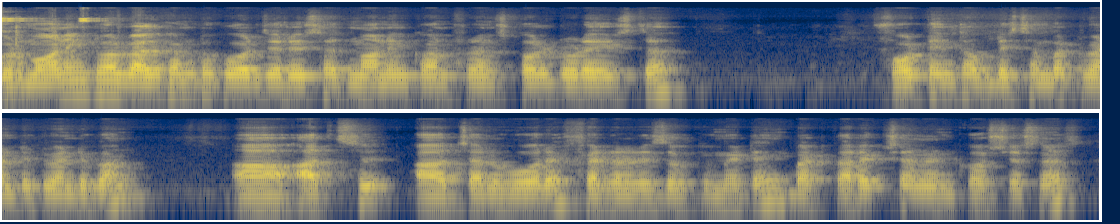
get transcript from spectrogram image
Good morning to all. Welcome to Core Research Morning Conference Call. Today is the 14th of December 2021. uh, आज से uh, चालू हो रहे federal reserve की meeting but correction and cautiousness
